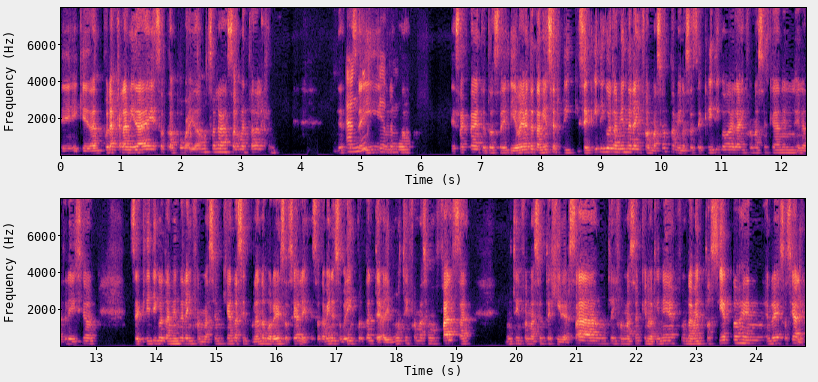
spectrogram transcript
eh, y que dan puras calamidades, eso tampoco ayuda mucho a la salud mental de la gente. Angustia. Pues. exactamente, entonces, y obviamente también ser, crítico también de la información también, o sea, ser crítico de la información que dan en, la televisión, ser crítico también de la información que anda circulando por redes sociales. Eso también es súper importante. Hay mucha información falsa, mucha información tergiversada, mucha información que no tiene fundamentos ciertos en, redes sociales.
